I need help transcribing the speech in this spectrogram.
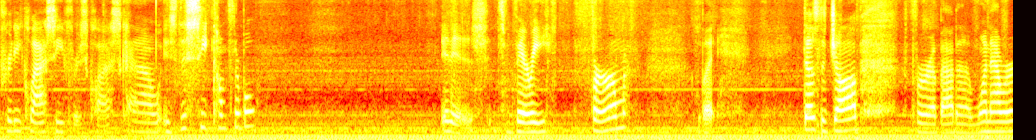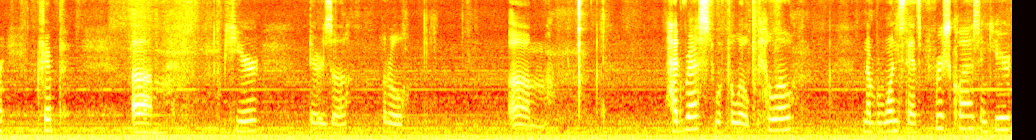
pretty classy first class cab. Now, is this seat comfortable? It is. It's very firm, but does the job for about a one hour trip. Um, here, there's a little um, headrest with a little pillow. Number one stands for first class, and here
